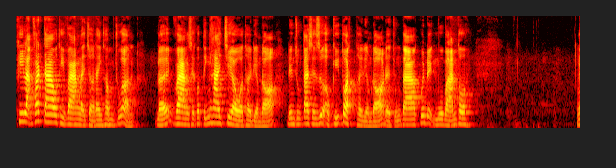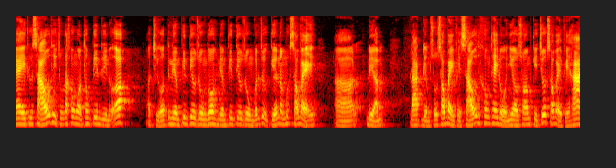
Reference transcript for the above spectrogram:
khi lạm phát cao thì vàng lại trở thành hầm trú ẩn. Đấy vàng sẽ có tính hai chiều ở thời điểm đó nên chúng ta sẽ dựa vào kỹ thuật thời điểm đó để chúng ta quyết định mua bán thôi. Ngày thứ sáu thì chúng ta không còn thông tin gì nữa. Ờ, chỉ có niềm tin tiêu dùng thôi. Niềm tin tiêu dùng vẫn dự kiến ở mức 67 à, ờ, điểm đạt điểm số 67,6 thì không thay đổi nhiều so với kỳ trước 67,2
